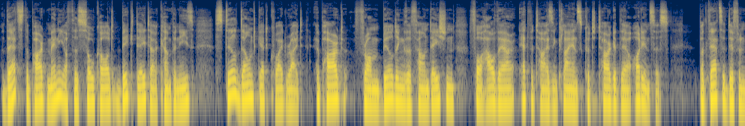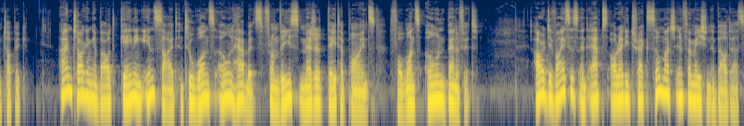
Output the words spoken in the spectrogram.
That's the part many of the so called big data companies still don't get quite right, apart from building the foundation for how their advertising clients could target their audiences. But that's a different topic. I'm talking about gaining insight into one's own habits from these measured data points for one's own benefit. Our devices and apps already track so much information about us,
